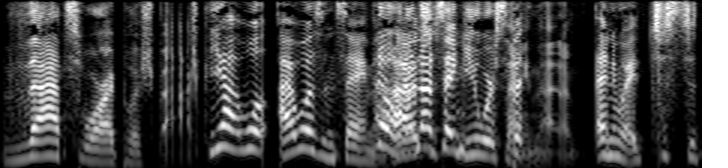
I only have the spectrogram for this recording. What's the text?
that's where I push back. Yeah, well, I wasn't saying that. No, I I'm was not just- saying you were saying that. Anyway, just to,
